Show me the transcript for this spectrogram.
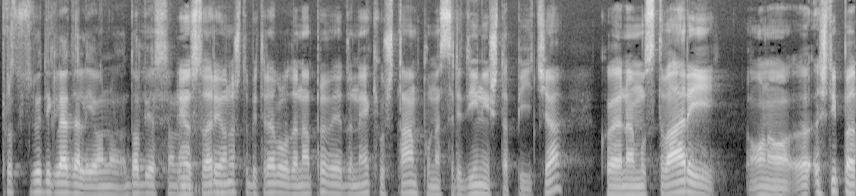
prosto su ljudi gledali, ono, dobio sam... Ne, u stvari ono što bi trebalo da naprave je da neku štampu na sredini štapića, koja nam u stvari ono, štipa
